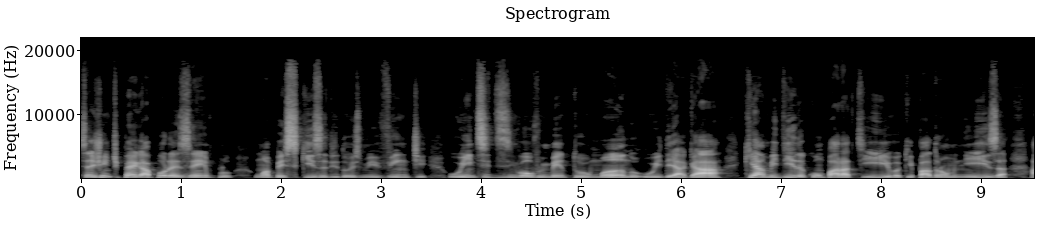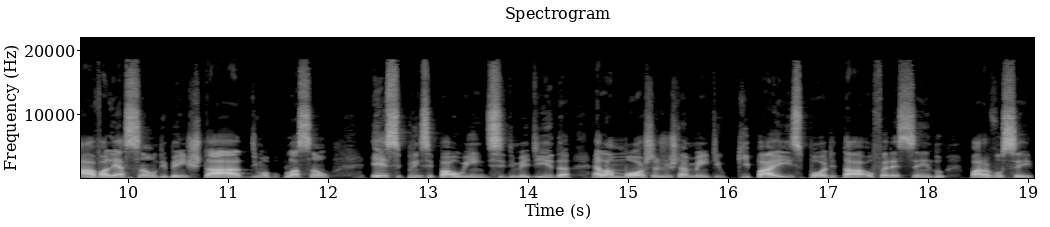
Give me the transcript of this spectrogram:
Se a gente pegar, por exemplo, uma pesquisa de 2020, o Índice de Desenvolvimento Humano, o IDH, que é a medida comparativa que padroniza a avaliação de bem-estar de uma população, esse principal índice de medida, ela mostra justamente o que país pode estar tá oferecendo para você.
